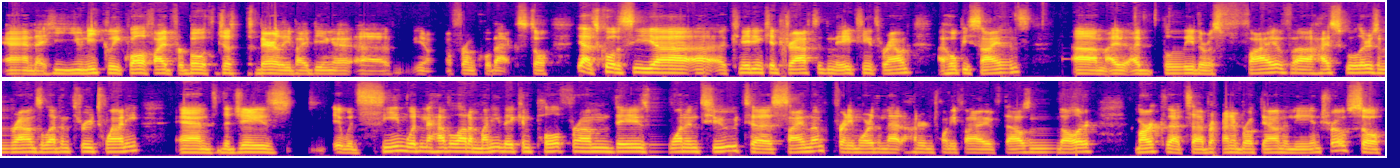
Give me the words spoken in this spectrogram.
And uh, he uniquely qualified for both, just barely by being a, a you know from Quebec. So yeah, it's cool to see uh, a Canadian kid drafted in the 18th round. I hope he signs. Um, I, I, believe there was five uh, high schoolers in rounds 11 through 20, and the Jays, it would seem, wouldn't have a lot of money they can pull from days one and two to sign them for any more than that $125,000 mark that uh, Brandon broke down in the intro. So,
